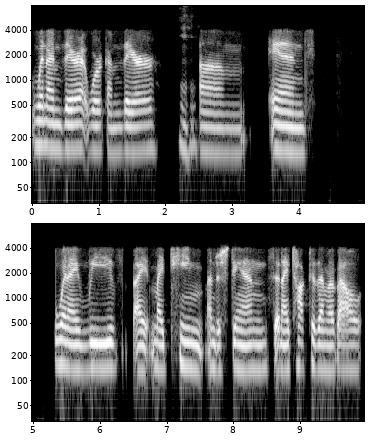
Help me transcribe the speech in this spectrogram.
when I'm there at work I'm there, mm-hmm. um, and when I leave, I my team understands, and I talk to them about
